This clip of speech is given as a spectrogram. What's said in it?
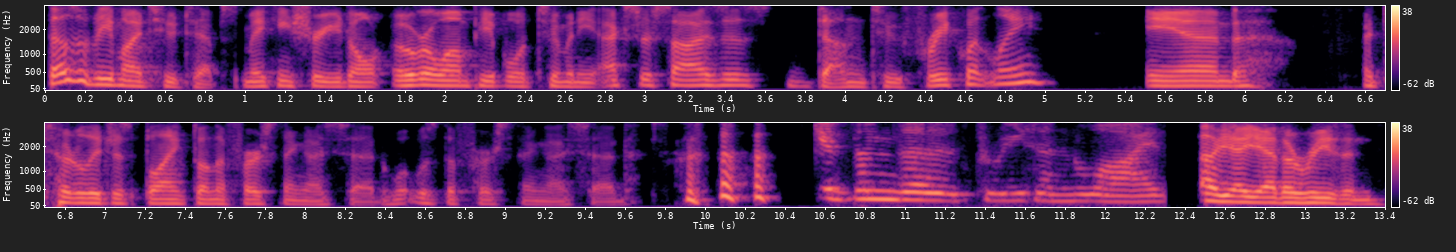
those would be my two tips making sure you don't overwhelm people with too many exercises done too frequently and I totally just blanked on the first thing I said. What was the first thing I said? Give them the reason why. Oh yeah, yeah, the reason.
